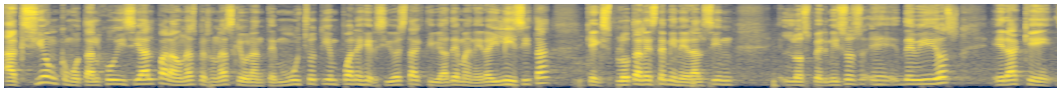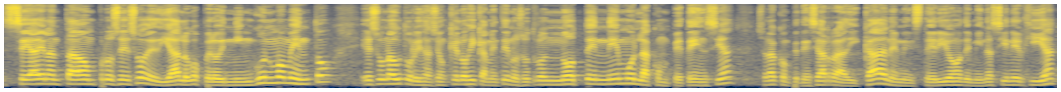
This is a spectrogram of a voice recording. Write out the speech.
acción como tal judicial para unas personas que durante mucho tiempo han ejercido esta actividad de manera ilícita, que explotan este mineral sin los permisos eh, debidos, era que se adelantaba un proceso de diálogo, pero en ningún momento es una autorización que lógicamente nosotros no tenemos la competencia, es una competencia radicada en el Ministerio de Minas y Energía.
